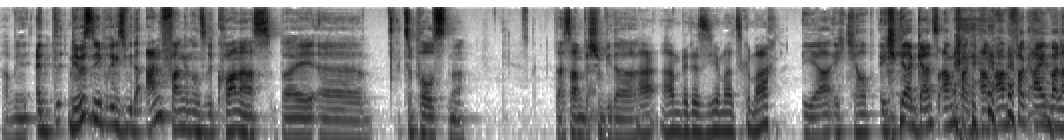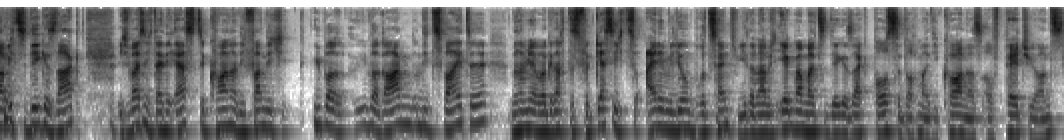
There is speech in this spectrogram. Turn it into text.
wir müssen übrigens wieder anfangen, unsere Corners bei äh, zu posten. Das haben wir schon wieder. haben wir das jemals gemacht? Ja, ich glaube, ja, ganz Anfang, am Anfang einmal habe ich zu dir gesagt, ich weiß nicht, deine erste Corner, die fand ich über, überragend und die zweite. Und dann habe ich aber gedacht, das vergesse ich zu eine Million Prozent wieder. Dann habe ich irgendwann mal zu dir gesagt, poste doch mal die Corners auf Patreons.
